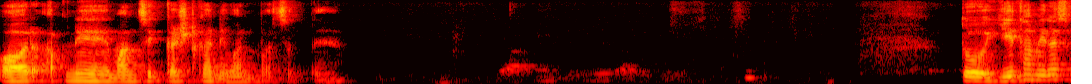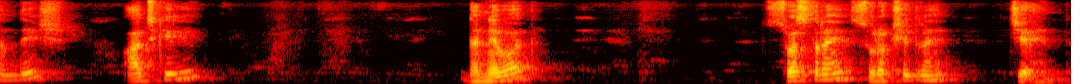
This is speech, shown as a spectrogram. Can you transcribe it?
और अपने मानसिक कष्ट का निवारण पा सकते हैं। तो ये था मेरा संदेश आज के लिए। धन्यवाद। स्वस्थ रहें, सुरक्षित रहें। जय हिंद।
